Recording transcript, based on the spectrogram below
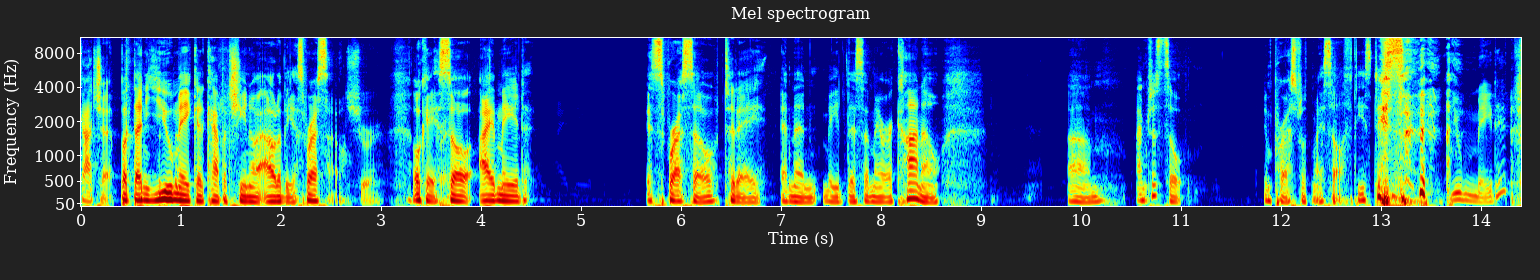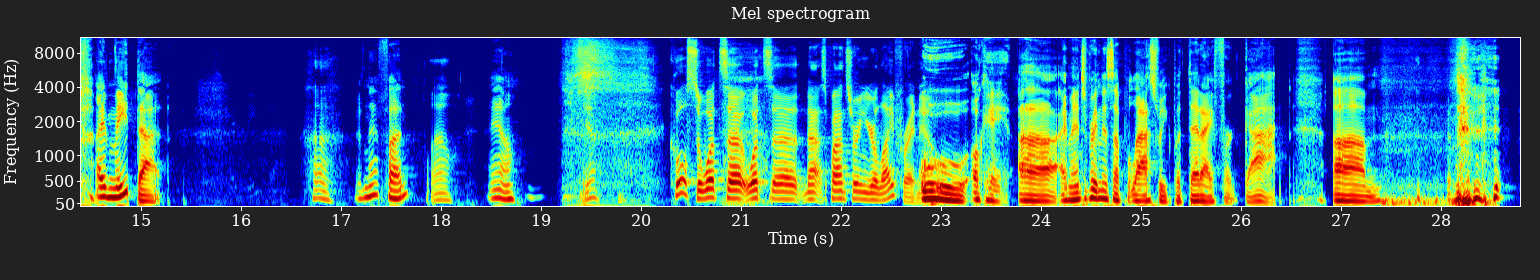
gotcha. But then you make a cappuccino out of the espresso. sure. Okay, so I made espresso today and then made this americano. Um, I'm just so impressed with myself these days. You made it? I made that. Huh. Isn't that fun? Wow. Know. Yeah. Cool. So what's uh what's uh not sponsoring your life right now? Ooh, okay. Uh, I meant to bring this up last week, but then I forgot. Um,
